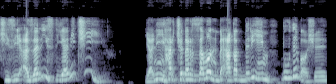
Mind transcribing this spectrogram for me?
چیزی ازلی است یعنی چی؟ یعنی هرچه در زمان به عقب بریم بوده باشه.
